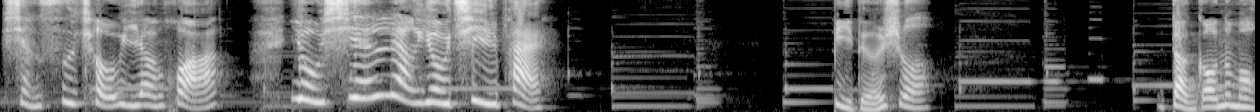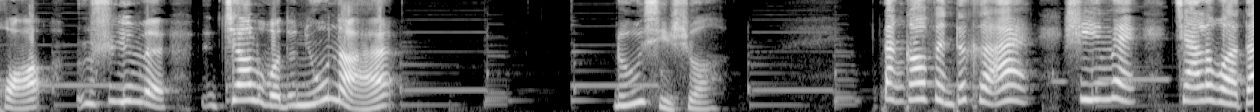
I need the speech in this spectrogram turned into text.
像丝绸一样滑。”又鲜亮又气派。彼得说：“蛋糕那么滑，是因为加了我的牛奶。”露西说：“蛋糕粉的可爱，是因为加了我的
